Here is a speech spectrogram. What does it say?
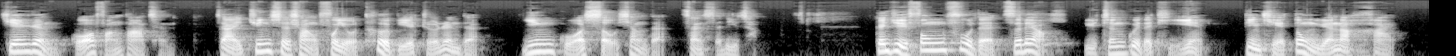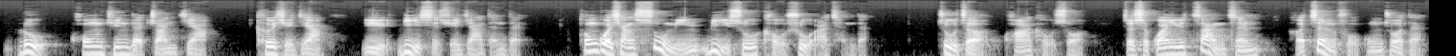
兼任国防大臣，在军事上负有特别责任的英国首相的战时立场。根据丰富的资料与珍贵的体验，并且动员了海陆空军的专家、科学家与历史学家等等，通过向数名秘书口述而成的。著者夸口说。这是关于战争和政府工作的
